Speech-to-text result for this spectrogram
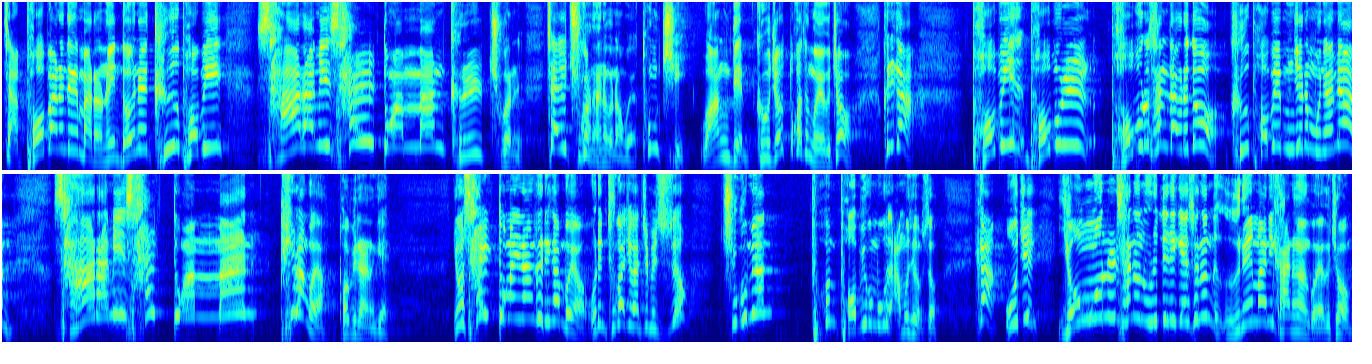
자 법하는 데 말하는 너는 그 법이 사람이 살 동안만 그를 주관하는 자 이거 주관하는 거라는 거야 통치 왕됨 그거죠 똑같은 거예요 그렇죠 그러니까 법이 법을 법으로 산다 그래도 그 법의 문제는 뭐냐면 사람이 살 동안만 필요한 거야. 법이라는 게. 요 살 동안이란 그러니까 뭐야? 우린 두 가지 관점이 있어요. 죽으면 법이고 뭐고 아무 소용 없어. 그러니까 오직 영혼을 사는 우리들에게서는 은혜만이 가능한 거야. 그렇죠?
